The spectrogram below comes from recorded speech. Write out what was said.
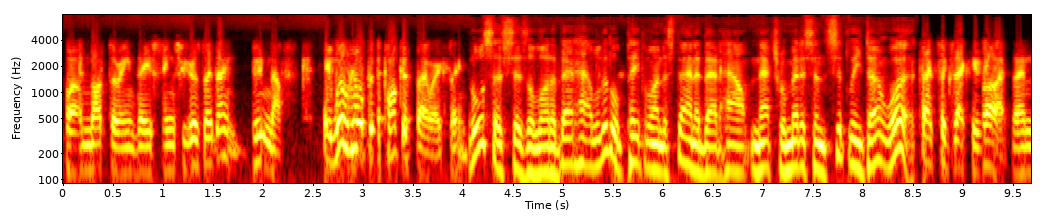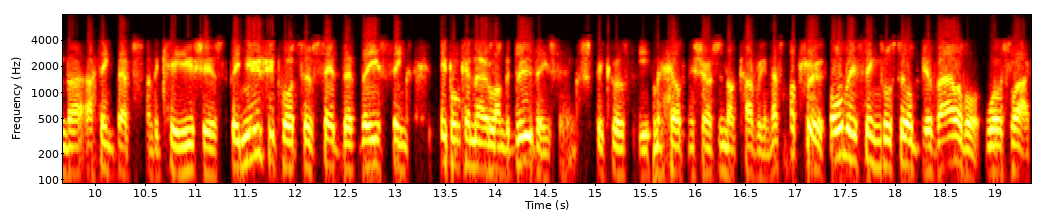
by not doing these things because they don't do nothing. It will help their pocket, though, actually. It also says a lot about how little people understand about how natural medicine simply don't work. That's exactly right. And uh, I think that's one of the key issues. The news reports have said that these things, people can no longer do these things because the health insurance is not covering. That's not true. All these things will still be available, worse luck.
